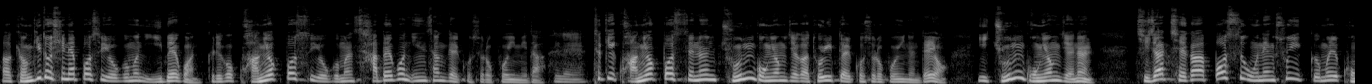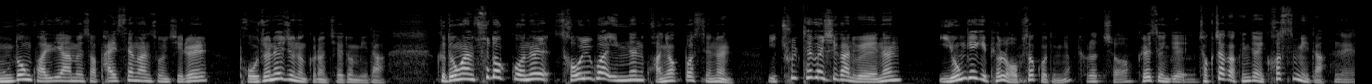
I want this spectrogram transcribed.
어, 경기도 시내버스 요금은 200원, 그리고 광역버스 요금은 400원 인상될 것으로 보입니다. 네. 특히 광역버스는 준공영제가 도입될 것으로 보이는데요. 이 준공영제는 지자체가 버스 운행 수익금을 공동 관리하면서 발생한 손실을 보전해주는 그런 제도입니다. 그동안 수도권을 서울과 있는 광역버스는 이 출퇴근 시간 외에는 이용객이 별로 없었거든요. 그렇죠. 그래서 이제 음. 적자가 굉장히 컸습니다. 네.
